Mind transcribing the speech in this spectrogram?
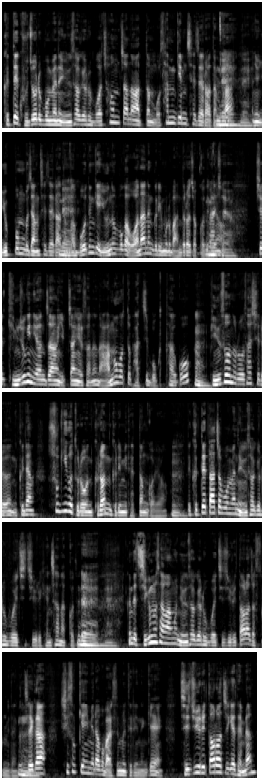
그때 구조를 보면은 윤석열 후보가 처음 짜놓았던 뭐 삼김 체제라든가 네, 네. 아니면 육본부장 체제라든가 네. 모든 게 윤 후보가 원하는 그림으로 만들어졌거든요. 맞아요. 즉 김종인 위원장 입장에서는 아무것도 받지 못하고 음. 빈손으로 사실은 그냥 숙이고 들어온 그런 그림이 됐던 거예요. 음. 근데 그때 따져보면 윤석열 후보의 지지율이 괜찮았거든요. 네, 네. 근데 지금 상황은 윤석열 후보의 지지율이 떨어졌습니다. 그러니까 음. 제가 시속 게임이라고 말씀을 드리는 게 지지율이 떨어지게 되면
